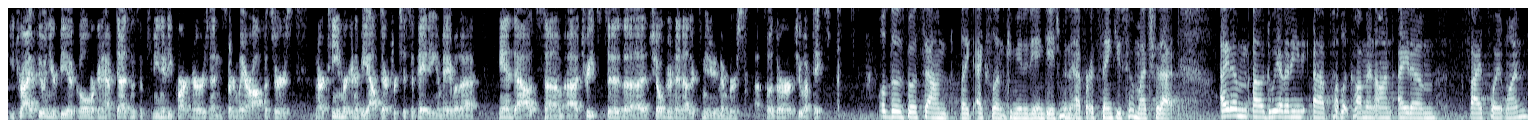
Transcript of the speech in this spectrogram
you drive through in your vehicle. We're going to have dozens of community partners and certainly our officers and our team are going to be out there participating and be able to hand out some uh, treats to the children and other community members. Uh, so there are two updates. Well, those both sound like excellent community engagement efforts. Thank you so much for that. Item, uh, do we have any uh, public comment on item 5.1?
